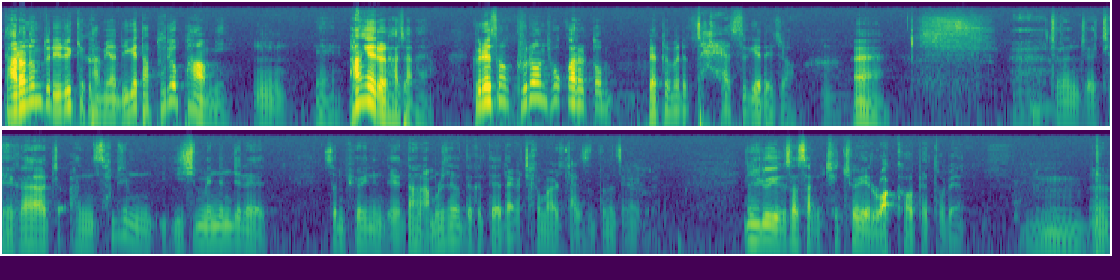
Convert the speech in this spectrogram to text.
다른 음들이 이렇게 가면 이게 다 불협화음이 음. 예, 방해를 하잖아요. 그래서 그런 효과를 또 베토벤은 잘 쓰게 되죠. 예. 저는 저 제가 저한 30, 20 몇 년 전에 쓴 표현인데 난 아무리 생각해도 그때 내가 참 아주 잘 썼다는 생각이 들어요. 인류 역사상 최초의 락커 베토벤.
